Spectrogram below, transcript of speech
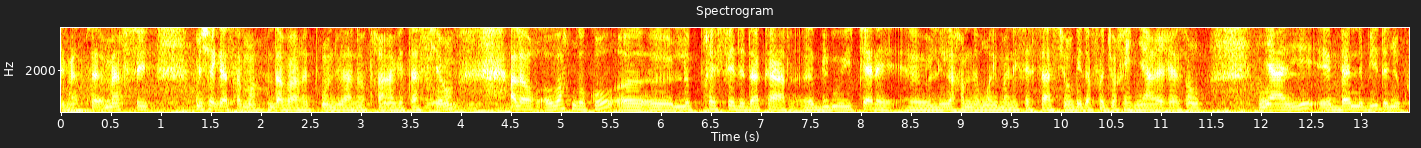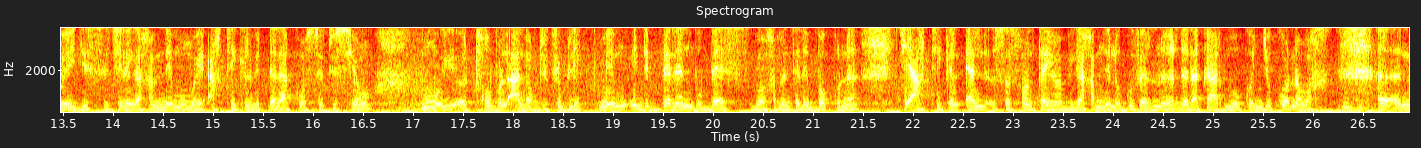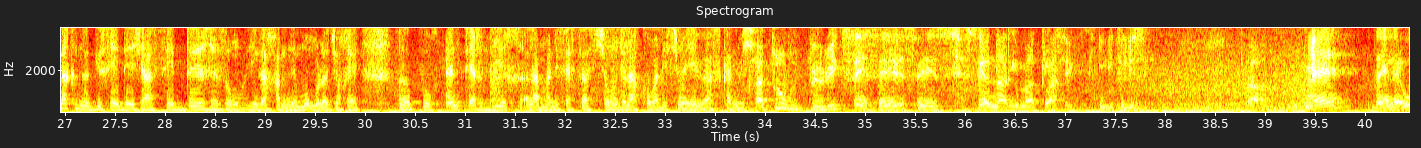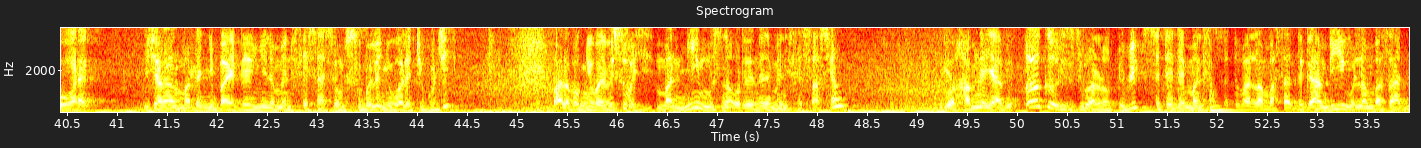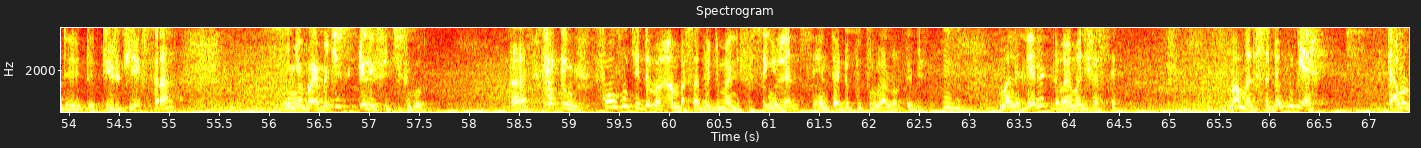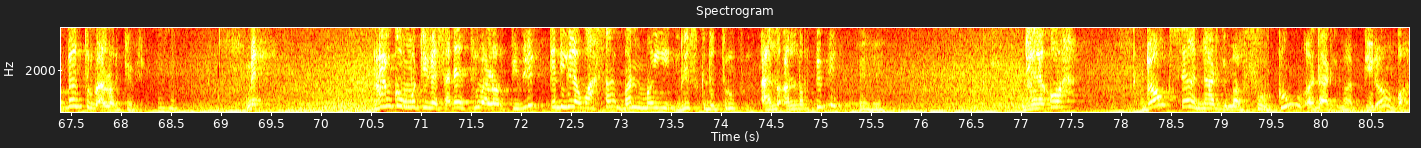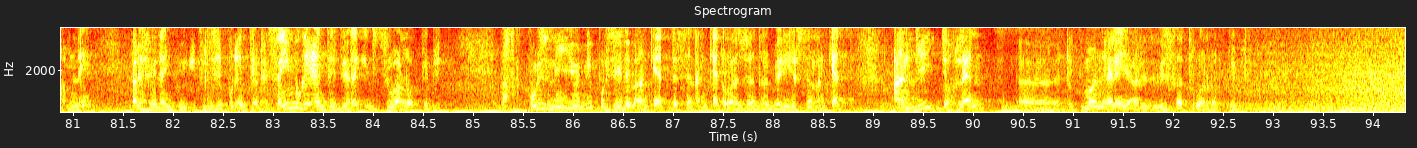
centimètres merci monsieur Gassama d'avoir répondu à notre invitation. Alors wax nga ko le préfet de Dakar bi muy tere li nga xam ne mooy manifestation bi dafa joxe ñaari raison ñaar yi benn bi dañu koy gis ci li nga xam ne moom mooy article huit de la constitution muy trouble à l'ordre public. Mais mu indi beneen bu bees boo xamante ne bokk na ci article L 61 bi nga xam ne le gouverneur de Dakar moo ko njëkkoon a wax. Naka nga gisee déjà ces deux raisons yi nga xam ne moom la joxe pour interdire la manifestation de la coalition Yewwi Askan. Le trouble public c'est un argument classique utilisé. Mais dañ lay woo généralement dañuy bàyyi ba ñu manifestation suba la ñu wala ci guddi. Wala boog ñu bàyyi ba suba ji. Man mii mus na ordonner manifestation yoo xam ne y avait aucun risque à l'ordre public c'était des manifestations devant l'ambassade de Gambie ou l'ambassade de de Turquie et cetera. Ñu bàyyi ba ci élection ci suba ah fekk ñu foofu ci devant ambassade bi di manifester ñu leen c'est interdit pour trouble à l'ordre public. man la déedéet damay manifester. maa manifester ba mu jeex te amul benn trouble à l'ordre public. mais dañ ko motiver sax dañ trouble à l'ordre public te duñu la wax sax ban mooy risque de trouble à l'ordre public. duñu la ko wax. Donc c'est un argument fourre-tout un argument bidon boo xam ne préfet dañ utiliser pour interdire. Sax ñu bëgg interdire rek indi trouble à l'ordre public. parce que police li ñuy yónni police yi def enquête def seen enquête wala gendarmerie def seen enquête andi jox leen document ne leen y a risque à à l'ordre public.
